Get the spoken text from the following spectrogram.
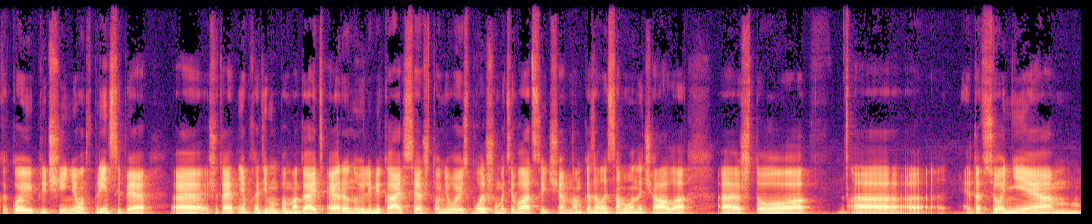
по какой причине он, в принципе, считает необходимым помогать Эрону или Микасе, что у него есть больше мотивации, чем нам казалось с самого начала, э, что э, это все не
